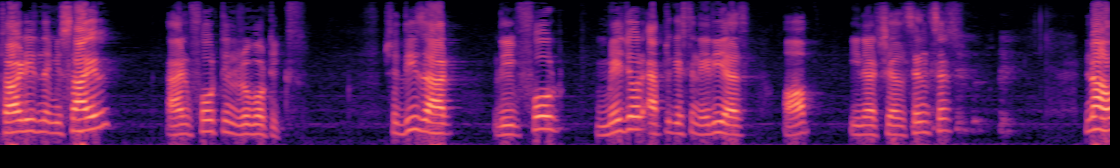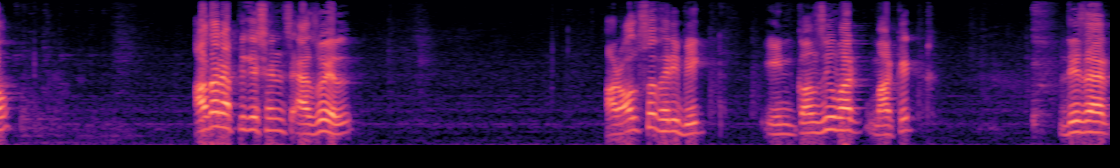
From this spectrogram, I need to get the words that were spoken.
third is the missile and fourth in robotics. So, these are the four major application areas of inertial sensors. Now, other applications as well are also very big in consumer market. These are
